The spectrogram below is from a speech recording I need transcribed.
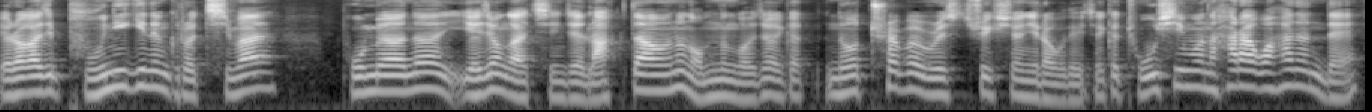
여러 가지 분위기는 그렇지만 보면은 예전 같이 이제 락다운은 없는 거죠. 그러니까 no travel restriction이라고 되어 있죠. 그러니까 조심은 하라고 하는데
